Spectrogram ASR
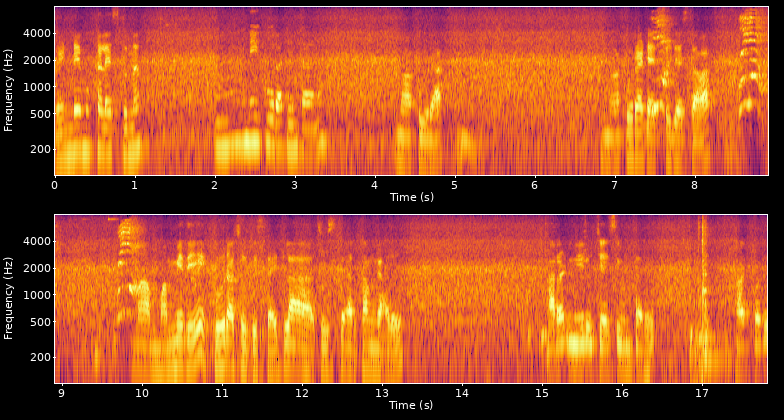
రెండే ముక్కలు వేసుకున్నా నీ కూర తింటాను మా కూర మా కూర టేస్ట్ చేస్తావా మా మమ్మీది కూర చూపిస్తా. ఇట్లా చూస్తే అర్థం కాదు. ఆల్రెడీ మీరు చేసి ఉంటారు. కాకపోతే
